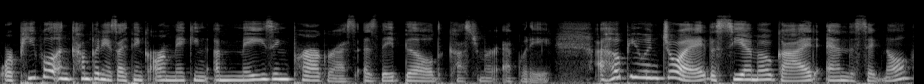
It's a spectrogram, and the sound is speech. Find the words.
or people and companies I think are making amazing progress as they build customer equity. I hope you enjoy the CMO guide and the signal.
